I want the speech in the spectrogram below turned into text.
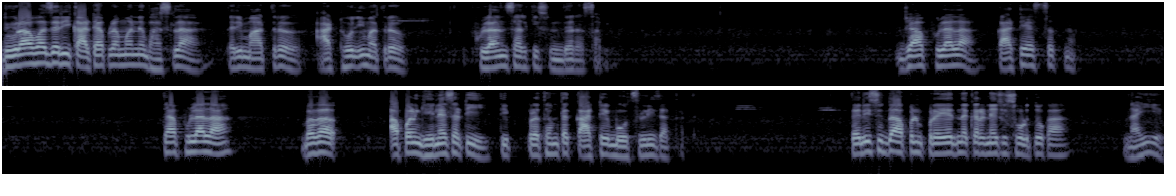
दुरावा जरी काट्याप्रमाणे भासला तरी मात्र आठवणी मात्र फुलांसारखी सुंदर असावी. ज्या फुलाला काटे असतात ना त्या फुलाला बघा आपण घेण्यासाठी ती प्रथमतः काटे बोचली जातात. तरीसुद्धा आपण प्रयत्न करण्याची सोडतो का? नाही आहे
